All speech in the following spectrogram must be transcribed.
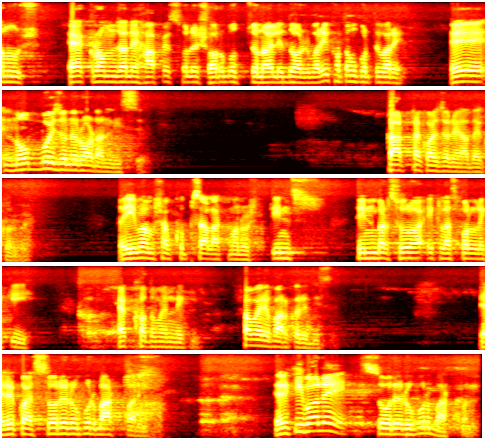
মানুষ এক রমজানে হাফেজ হলে সর্বোচ্চ নইলে দশ বারই খতম করতে পারে। এ নব্বই জনের অর্ডার নিচ্ছে। কারটা কয়জনে আদায় করবে? তো ইমাম সাহেব খুব চালাক মানুষ। তিন, তিনবার সুরা এখলাস পড়লে কি? এক খতমের নাকি? সবাই পার করে দিছে। এর কয়, চোরের উপর বাট পারি এর কি বলে? চোরের উপর বাট পারি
